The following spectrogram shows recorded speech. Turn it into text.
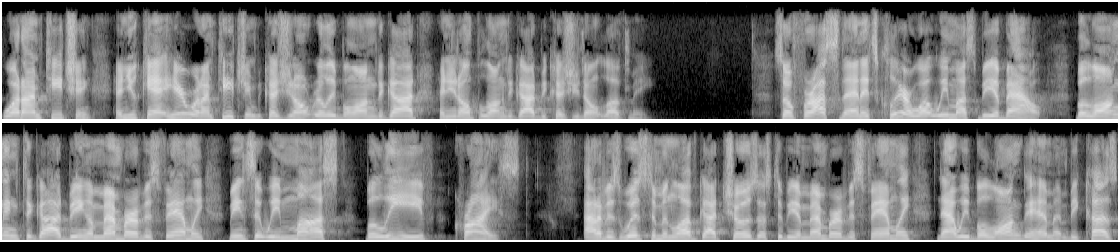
what I'm teaching. And you can't hear what I'm teaching because you don't really belong to God, and you don't belong to God because you don't love me. So for us, then, it's clear what we must be about. Belonging to God, being a member of his family, means that we must believe Christ. Out of his wisdom and love, God chose us to be a member of his family. Now we belong to him, and because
